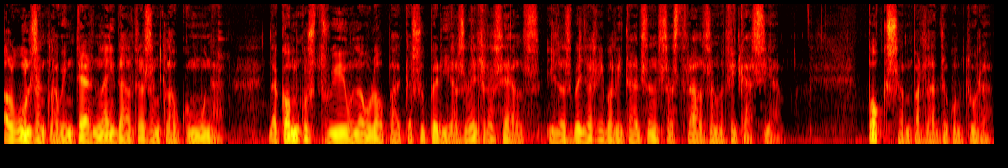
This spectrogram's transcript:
Alguns en clau interna i d'altres en clau comuna, de com construir una Europa que superi els vells recels i les velles rivalitats ancestrals amb eficàcia. Pocs han parlat de cultura,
